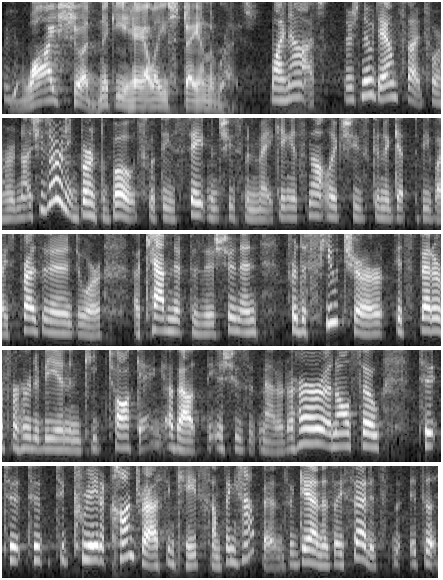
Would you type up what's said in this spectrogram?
mm-hmm. why should Nikki Haley stay in the race? Why not? There's no downside for her. Now, she's already burnt the boats with these statements she's been making. It's not like she's going to get to be vice president or a cabinet position. And for the future, it's better for her to be in and keep talking about the issues that matter to her and also to, to, to, to create a contrast in case something happens. Again, as I said, it's, it's a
